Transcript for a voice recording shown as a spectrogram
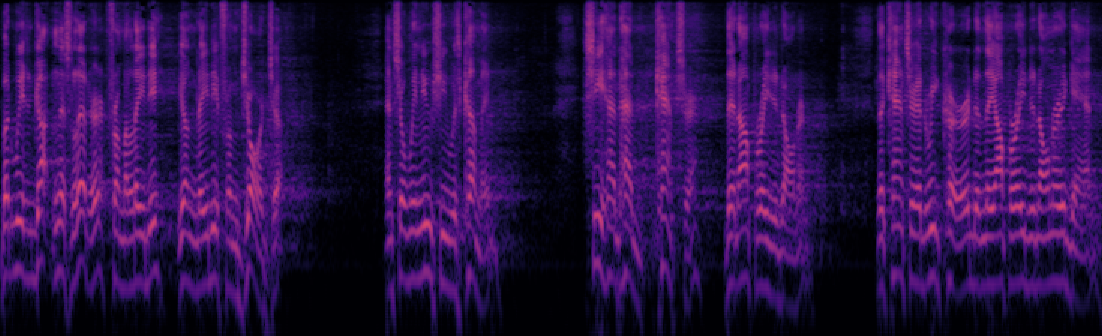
But we had gotten this letter from a lady, young lady from Georgia, and so we knew she was coming. She had had cancer. They'd operated on her. The cancer had recurred and they operated on her again.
